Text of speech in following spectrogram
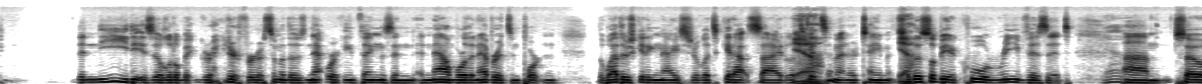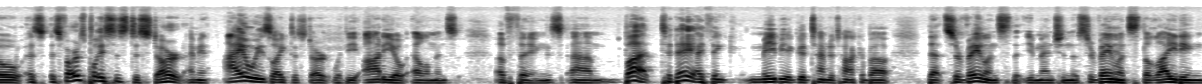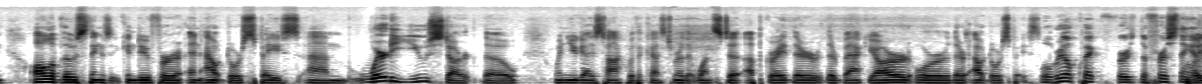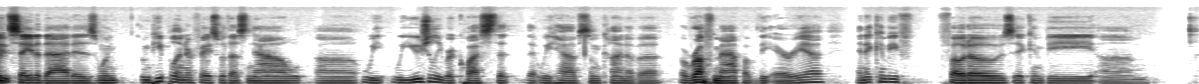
the need is a little bit greater for some of those networking things, and, and now more than ever, it's important. The weather's getting nicer. Let's get outside. Let's Yeah. get some entertainment. So this will be a cool revisit. Yeah. Um, so as, as far as places to start, I mean, I always like to start with the audio elements of things. Um, but today, I think maybe a good time to talk about that surveillance that you mentioned, the surveillance, the lighting, all of those things that you can do for an outdoor space. Um, where do you start though when you guys talk with a customer that wants to upgrade their their backyard or their outdoor space? Well, real quick, first, the first thing I would say to that is when, when people interface with us now, uh, we, we usually request that, that we have some kind of a, a rough map of the area. And it can be f- photos, it can be um,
